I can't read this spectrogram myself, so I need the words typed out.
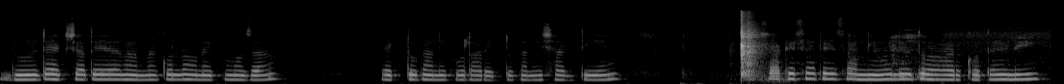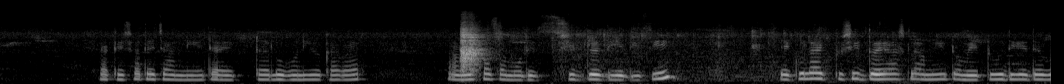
দুটা একসাথে রান্না করলে অনেক মজা। একটুখানি ফুল আর একটুখানি শাক দিয়ে। শাকের সাথে চাটনি হলে তো আর কথাই নেই। শাকের সাথে চাটনি এটা একটা লোভনীয় খাবার। আমি কাঁচামরিচ সিদ্ধ দিয়ে দিছি। এগুলো একটু সিদ্ধ হয়ে আসলে আমি টমেটো দিয়ে দেব।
